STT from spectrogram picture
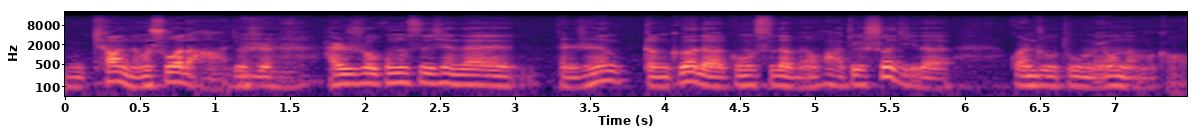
你挑你能说的啊，就是还是说公司现在本身整个的公司的文化对设计的关注度没有那么高，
